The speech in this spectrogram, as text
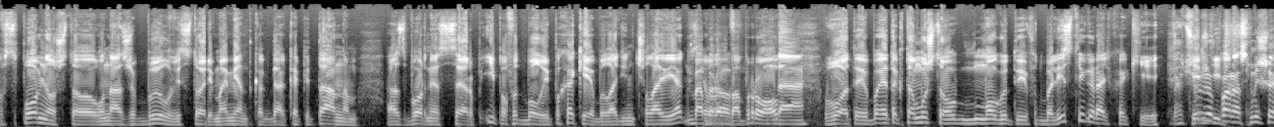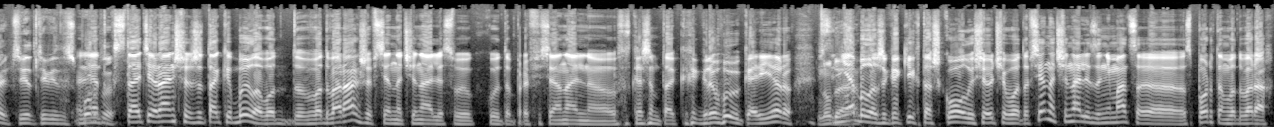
э, вспомнил, что у нас же был в истории момент, когда капитаном э, сборной СССР и по футболу, и по хоккею был один человек. Бобров. Бобров. Да. Вот, и это к тому, что могут и футболисты играть в хоккей. А что же пора смешать все эти виды Нет, спорта? кстати, раньше же так и было. Вот во дворах же все начинали свою какую-то профессиональную, скажем так, игровую карьеру. Ну Не да. было же каких-то школ, еще чего-то. Все начинали заниматься э, спортом во дворах.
